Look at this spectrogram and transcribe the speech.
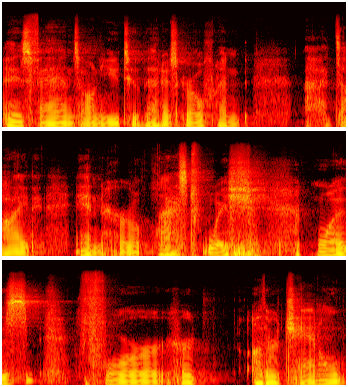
his fans on YouTube that his girlfriend uh, died, and her last wish was for her other channel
